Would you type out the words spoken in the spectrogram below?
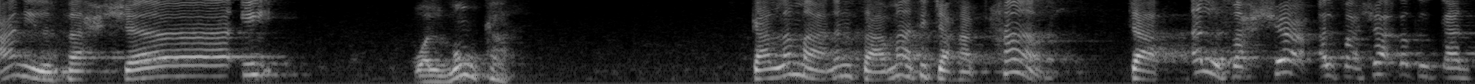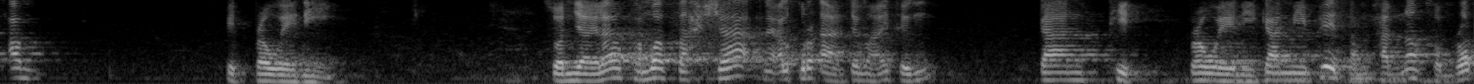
อานิลฟะชาอิวัลมุงกะการละหมาดนั้นสามารถที่จะหักห้าม จากอัลฟะชะอัลฟะชะก็คือการทำผิดประเวณี ส่วนใหญ่แล้วคำว่าฟะชะในอัลกุรอานจะหมายถึง การผิดประเวณี การมีเพศสัมพันธ์นอกสมรส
